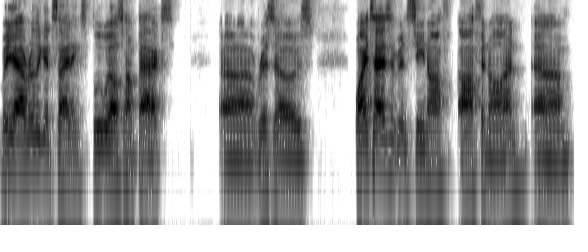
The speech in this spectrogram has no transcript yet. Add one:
but yeah, really good sightings. Blue whales, humpbacks, uh, Risso's, white ties have been seen off off and on. Um,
